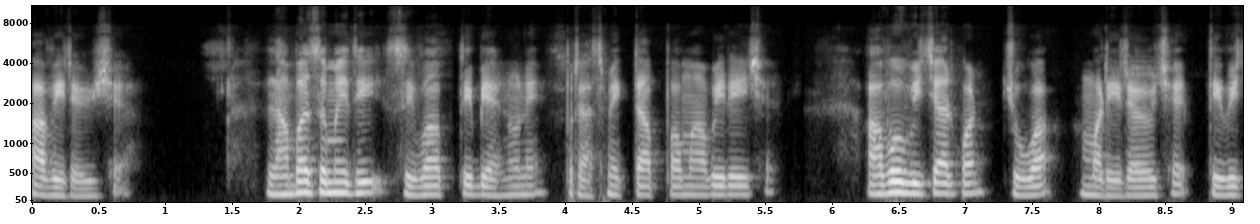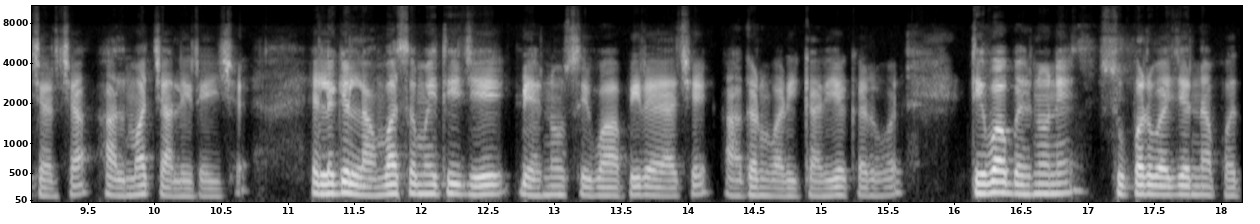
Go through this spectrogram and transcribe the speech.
આવી રહ્યું છે. લાંબા સમયથી સેવા આપતી બહેનોને પ્રાથમિકતા આપવામાં આવી રહી છે. આવો વિચાર પણ જોવા મળી રહ્યો છે તેવી ચર્ચા હાલમાં ચાલી રહી છે. એટલે કે લાંબા સમયથી જે બહેનો સેવા આપી રહ્યા છે, આંગણવાડી કાર્યકર હોય, તેવા બહેનોને સુપરવાઇઝરના પદ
